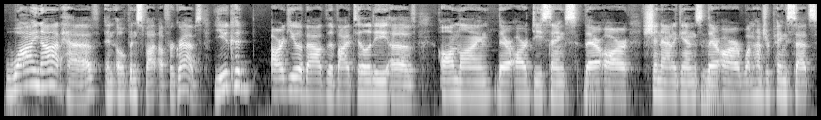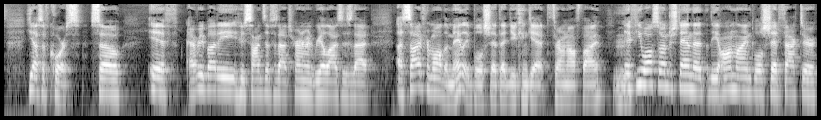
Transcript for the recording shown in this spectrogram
Why not have an open spot up for grabs? You could argue about the vitality of online there are desyncs hmm. there are shenanigans hmm. there are 100 ping sets yes of course so if everybody who signs up for that tournament realizes that aside from all the melee bullshit that you can get thrown off by mm-hmm. if you also understand that the online bullshit factor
